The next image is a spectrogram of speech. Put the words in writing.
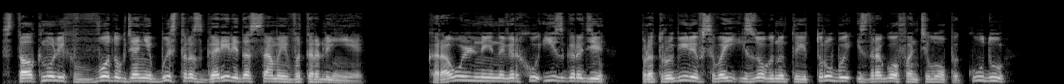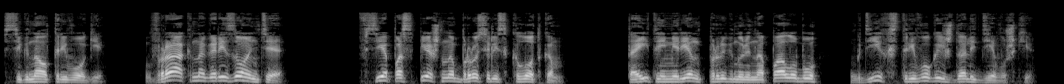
столкнули их в воду, где они быстро сгорели до самой ватерлинии. Караульные наверху изгороди протрубили в свои изогнутые трубы из рогов антилопы Куду сигнал тревоги. «Враг на горизонте!» Все поспешно бросились к лодкам. Таита и Мирен прыгнули на палубу, где их с тревогой ждали девушки.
